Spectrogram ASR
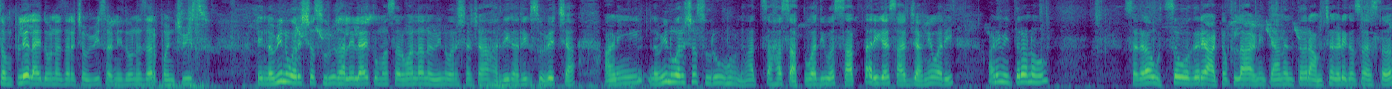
संपलेला आहे दोन हजार चोवीस आणि दोन हजार पंचवीस. हे नवीन वर्ष सुरू झालेलं आहे. तुम्हा सर्वांना नवीन वर्षाच्या हार्दिक हार्दिक शुभेच्छा. आणि नवीन वर्ष सुरू होऊन आजचा हा सातवा दिवस सात तारीख आहे सात जानेवारी. आणि मित्रांनो सगळा उत्सव वगैरे आटपला आणि त्यानंतर आमच्याकडे कसं असतं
